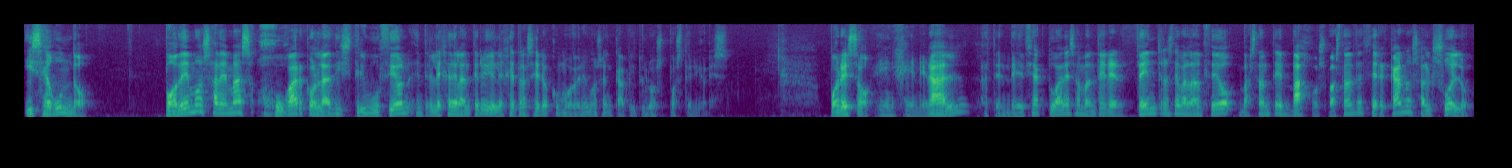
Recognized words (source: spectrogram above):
Y segundo, podemos además jugar con la distribución entre el eje delantero y el eje trasero, como veremos en capítulos posteriores. Por eso, en general, la tendencia actual es a mantener centros de balanceo bastante bajos, bastante cercanos al suelo,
